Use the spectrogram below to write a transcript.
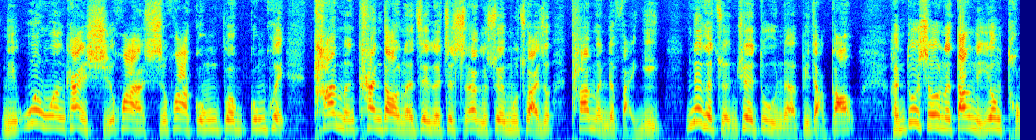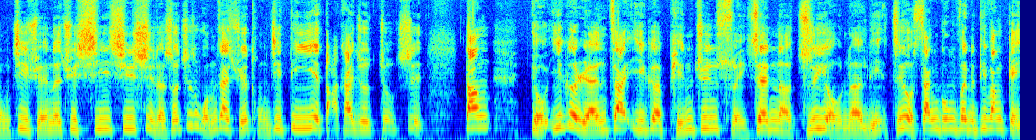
你问问看石化石化工工工会，他们看到呢这个这十二个税目出来之后，他们的反应那个准确度呢比较高。很多时候呢，当你用统计学呢去稀稀释的时候，就是我们在学统计第一页打开就就是。当有一个人在一个平均水深呢，只有呢离只有三公分的地方给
